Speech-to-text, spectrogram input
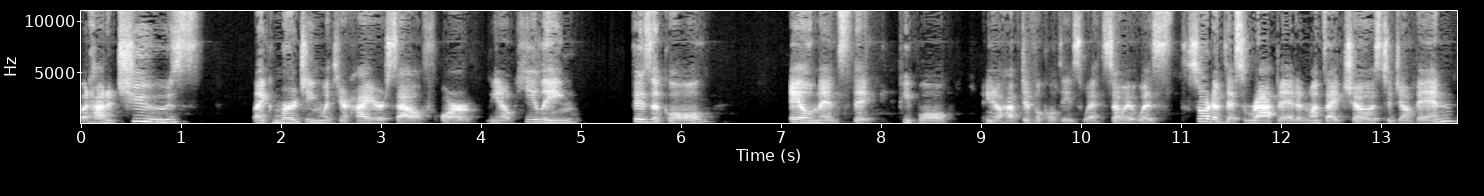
but how to choose, like merging with your higher self or, you know, healing physical ailments that people you know have difficulties with. So it was sort of this rapid and once i chose to jump in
